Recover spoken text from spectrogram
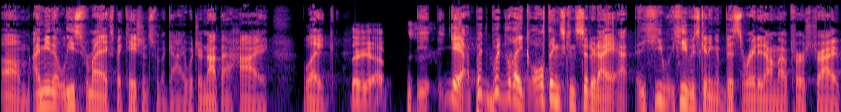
um, I mean, at least for my expectations for the guy, which are not that high. Like there you have. Yeah, but but like all things considered, I, I he he was getting eviscerated on that first drive,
